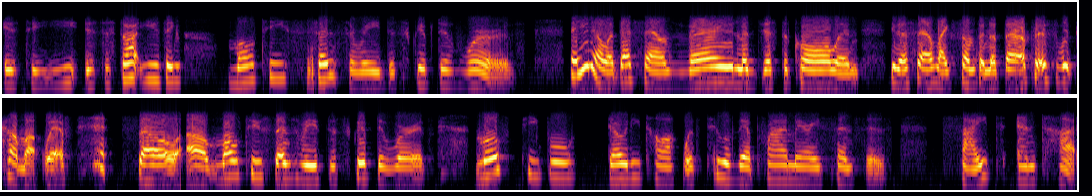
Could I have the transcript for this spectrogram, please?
is to is to start using multi-sensory descriptive words. Now you know what that sounds very logistical and you know sounds like something a therapist would come up with. So uh, multi-sensory descriptive words. Most people dirty talk with two of their primary senses, sight and touch.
